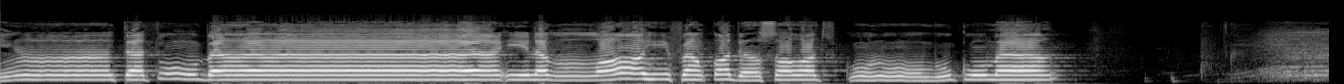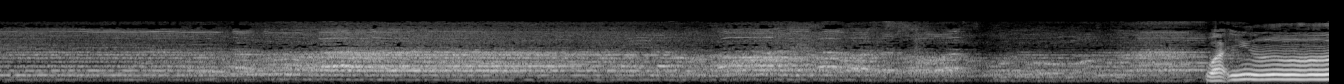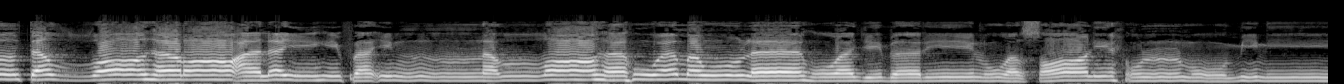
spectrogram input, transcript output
إن تتوبا إلى الله فقد صغت قلوبكما. وإن تظاهرا عليه فإن الله هو مولاه وجبريل وصالح المؤمنين.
